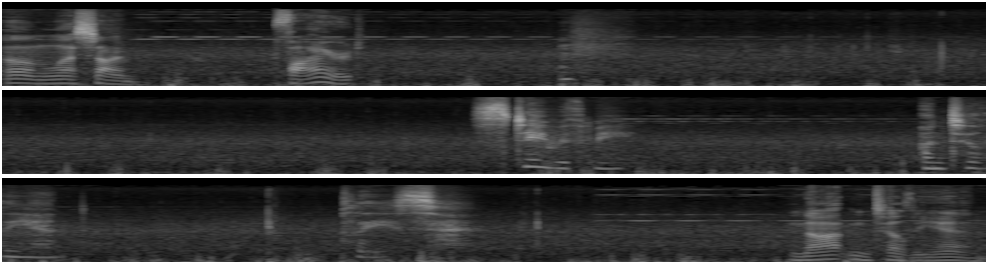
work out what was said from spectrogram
Unless I'm fired. Stay with me. Until the end. Please. Not until the end.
